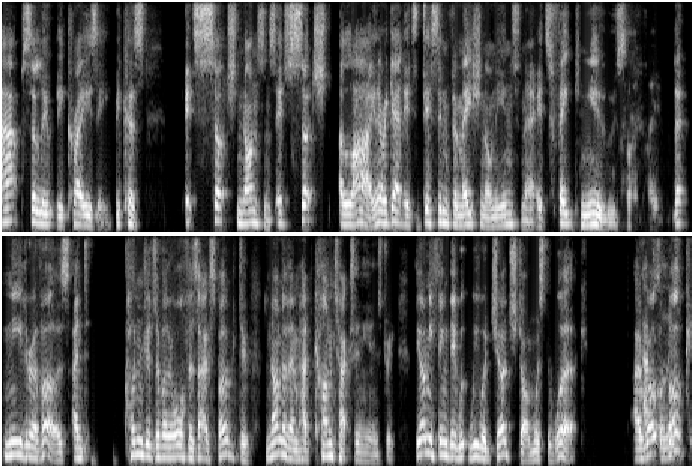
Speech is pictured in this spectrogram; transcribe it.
absolutely crazy because it's such nonsense. It's such a lie. There again, it's disinformation on the internet. It's fake news Absolutely. that neither of us and hundreds of other authors that I've spoken to, none of them had contacts in the industry. The only thing they, we were judged on was the work. I wrote Absolutely. a book,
